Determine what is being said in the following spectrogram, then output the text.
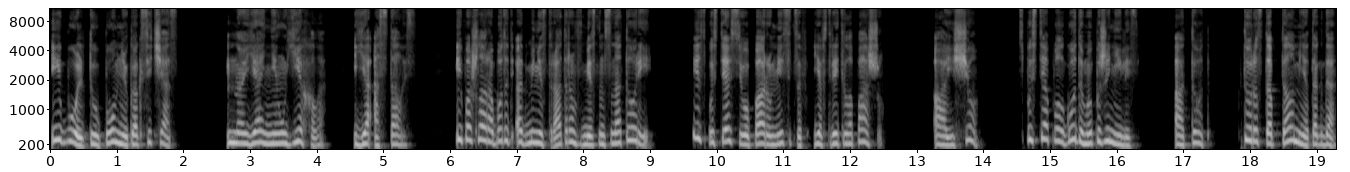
И боль ту помню, как сейчас. Но я не уехала, я осталась. И пошла работать администратором в местном санатории. И спустя всего пару месяцев я встретила Пашу. А еще, спустя полгода мы поженились. А тот, кто растоптал меня тогда,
